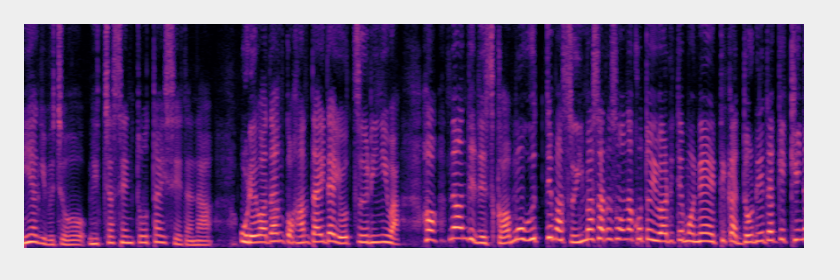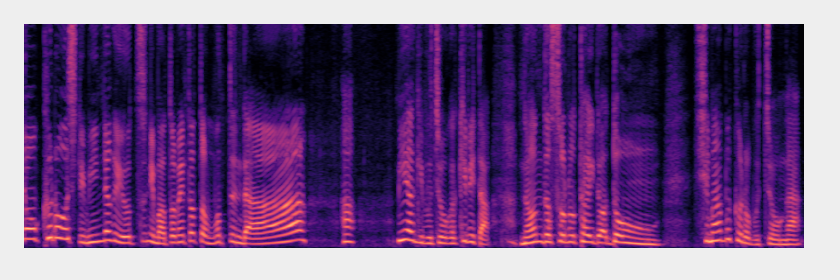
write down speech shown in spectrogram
宮城部長めっちゃ戦闘態勢だな。俺は断固反対だよ通売りには。はなんでですか？もう売ってます。今更そんなこと言われてもね。てかどれだけ昨日苦労してみんなが4つにまとめたと思ってんだ？あ宮城部長が切れた。なんだその態度はドーン。島袋部長が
